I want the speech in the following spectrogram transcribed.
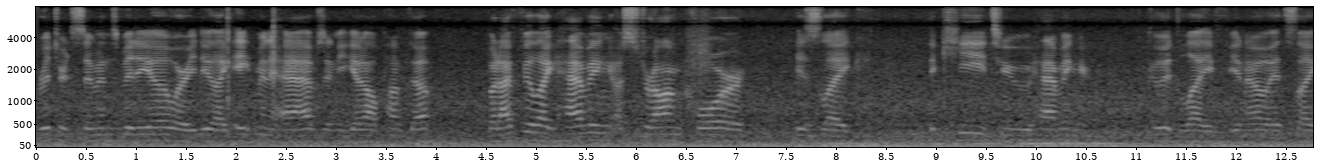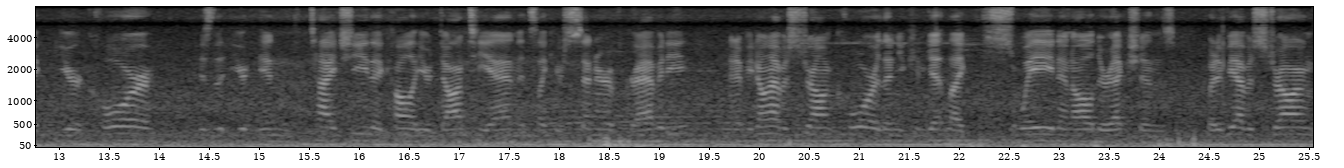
Richard Simmons video where you do like eight minute abs and you get all pumped up. But I feel like having a strong core is like the key to having good life. You know, it's like your core is that you're in Tai Chi. They call it your Dantian. It's like your center of gravity. And if you don't have a strong core, then you can get like swayed in all directions. But if you have a strong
